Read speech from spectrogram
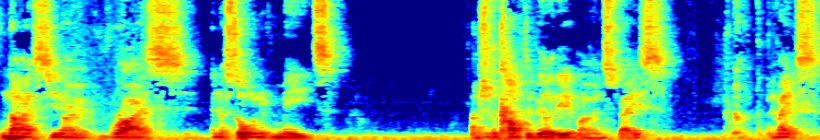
nice, you know, rice, an assortment of meats, and just the comfortability of my own space. It makes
